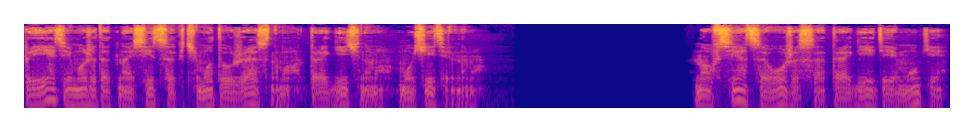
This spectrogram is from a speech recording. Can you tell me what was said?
Приятие может относиться к чему-то ужасному, трагичному, мучительному. Но в сердце ужаса, трагедии, муки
